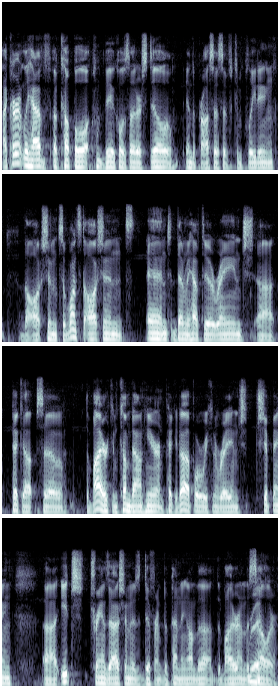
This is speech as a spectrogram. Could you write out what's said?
I currently have a couple vehicles that are still in the process of completing the auction. So once the auctions end, then we have to arrange uh, pickup. So the buyer can come down here and pick it up, or we can arrange shipping. Uh, each transaction is different depending on the, the buyer and the Right. seller.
